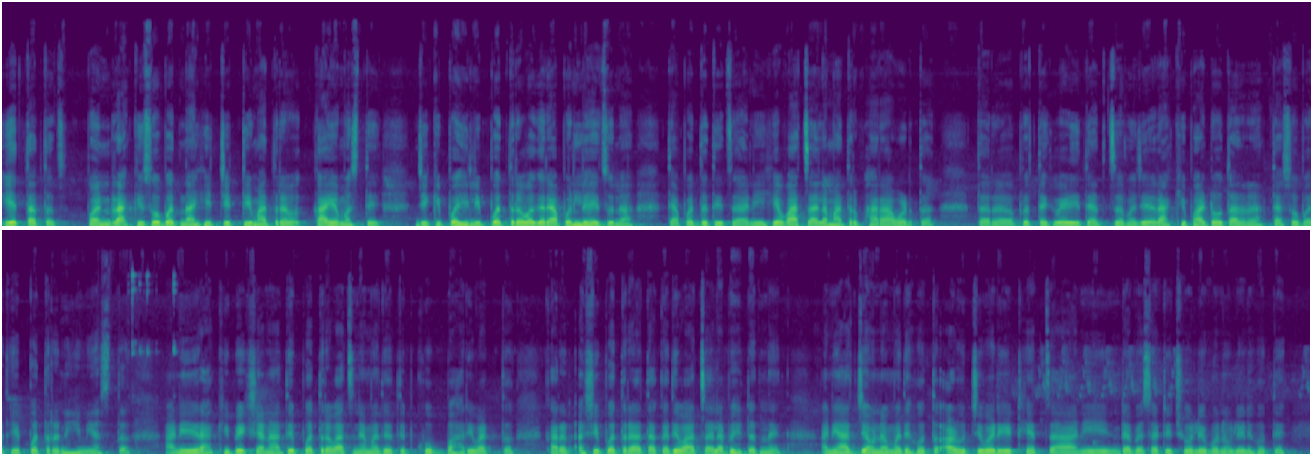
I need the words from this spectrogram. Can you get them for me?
येतातच. पण राखीसोबत ना ही चिठ्ठी मात्र कायम असते. जे की पहिली पत्र वगैरे आपण लिहायचो ना त्या पद्धतीचं आणि हे वाचायला मात्र फार आवडतं. तर प्रत्येक वेळी त्यांचं म्हणजे राखी पाठवताना त्यासोबत हे पत्र नेहमी असतं. आणि राखीपेक्षा ना ते पत्र वाचण्यामध्ये ते खूप भारी वाटतं. कारण अशी पत्र आता कधी वाचायला भेटत नाहीत. आणि आज जेवणामध्ये होतं आळूची वडी ठेचा आणि डब्यासाठी छोले बनवलेले होते.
